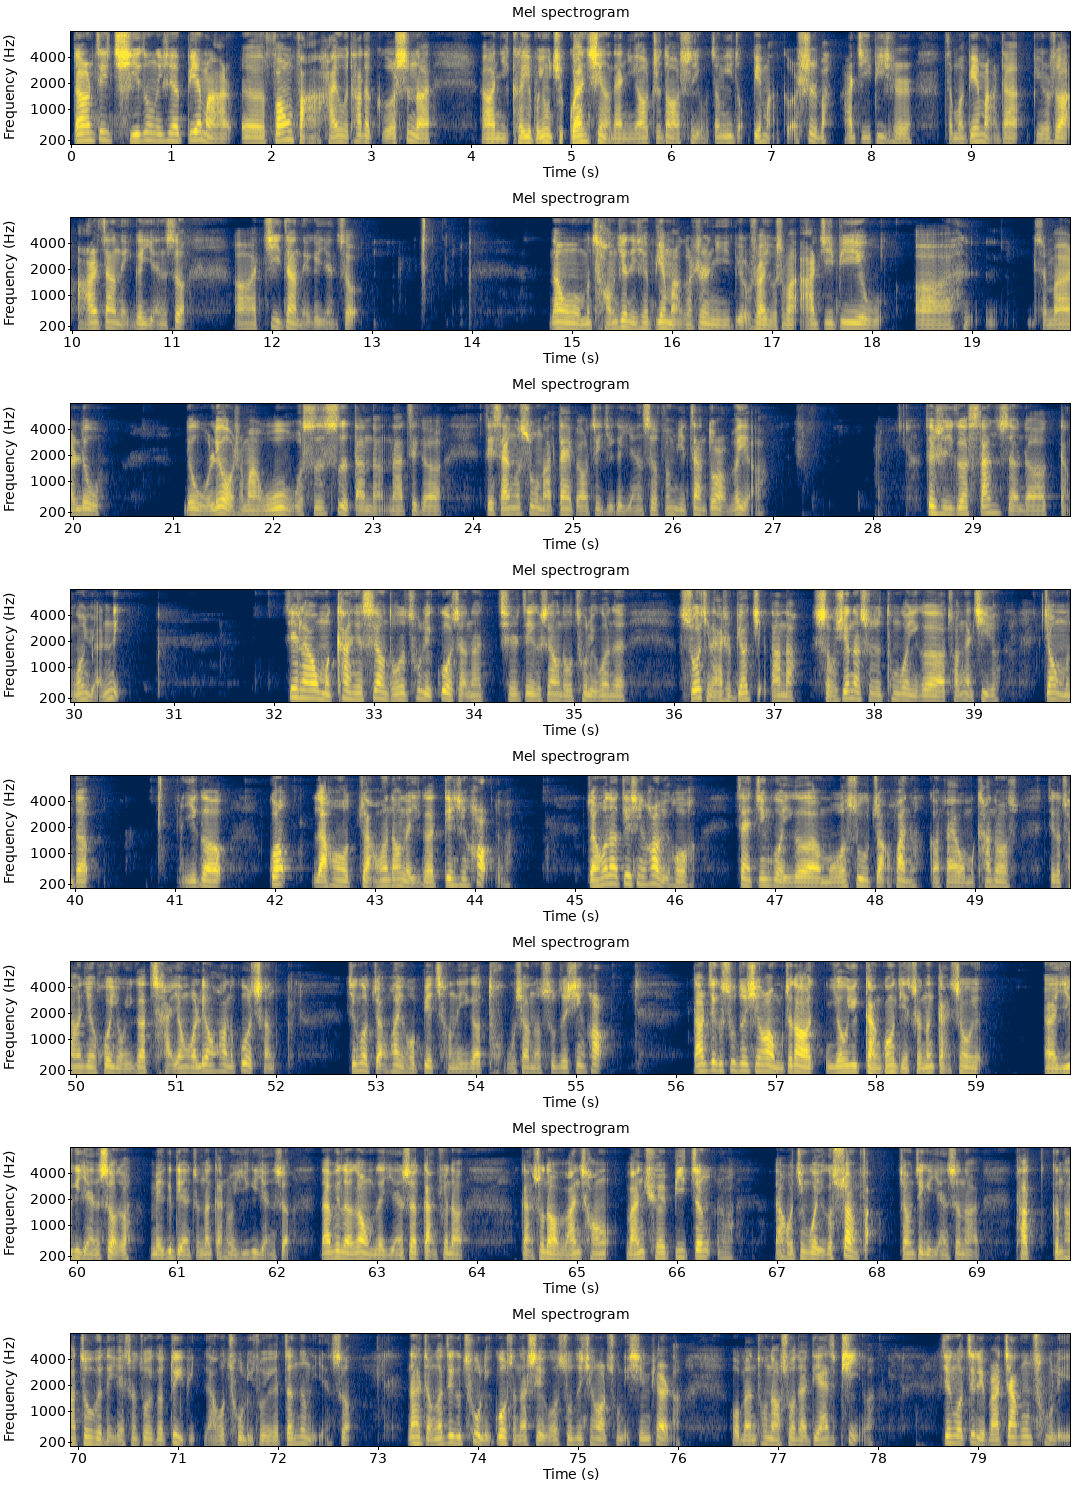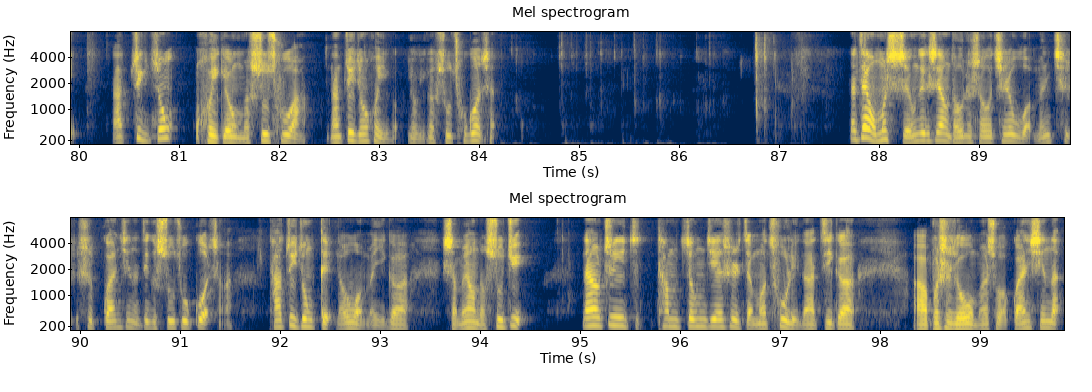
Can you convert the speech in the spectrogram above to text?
当然，这其中的一些编码呃方法还有它的格式呢，啊，你可以不用去关心啊，但你要知道是有这么一种编码格式吧？RGB 是怎么编码的？比如说 R 占哪个颜色啊，G 占哪个颜色？那我们常见的一些编码格式，你比如说有什么 RGB 五呃什么六。六五六什么五五四四等等，那这个这三个数呢，代表这几个颜色分别占多少位啊？这是一个三色的感光原理。接下来我们看一下摄像头的处理过程。那其实这个摄像头处理过程说起来是比较简单的。首先呢是通过一个传感器，将我们的一个光，然后转换到了一个电信号，对吧？转换到电信号以后，再经过一个魔术转换呢。刚才我们看到这个传感器会有一个采样和量化的过程，经过转换以后变成了一个图像的数字信号。当然，这个数字信号我们知道，由于感光点只能感受。呃，一个颜色对吧？每个点只能感受一个颜色。那为了让我们的颜色感觉到感受到完成完全逼真，是吧？然后经过一个算法，将这个颜色呢，它跟它周围的颜色做一个对比，然后处理出一个真正的颜色。那整个这个处理过程呢，是有个数字信号处理芯片的，我们通常说的 DSP 啊。经过这里边加工处理，那最终会给我们输出啊，那最终会有有一个输出过程。那在我们使用这个摄像头的时候，其实我们其实是关心的这个输出过程啊，它最终给了我们一个什么样的数据？那至于他们中间是怎么处理的，这个啊不是由我们所关心的。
